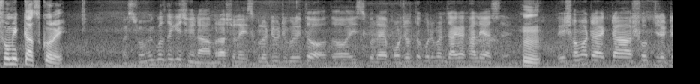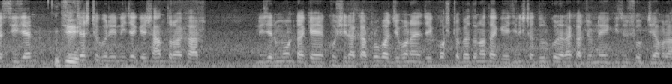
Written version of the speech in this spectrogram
শ্রমিক কাজ করে? শ্রমিক বলতে কিছুই না। আমরা আসলে স্কুলে ডিউটি করি তো তো স্কুলে পর্যাপ্ত পরিমাণ জায়গা খালি আছে। হুম। তো এই সময়টা একটা সবজির একটা সিজন জি। চেষ্টা করি নিজেকে শান্ত রাখার নিজের মনটাকে খুশি রাখার প্রবাস জীবনে যে কষ্ট বেদনা থাকে এই জিনিসটা দূর করে রাখার জন্য কিছু সবজি আমরা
